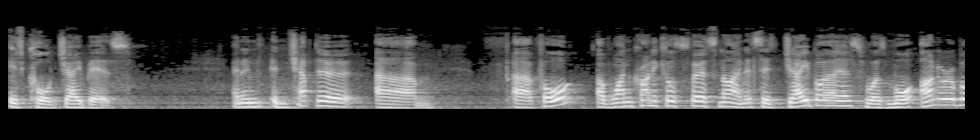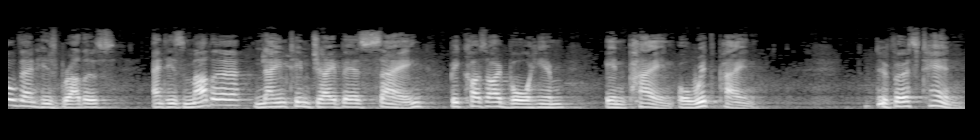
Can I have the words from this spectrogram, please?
is called Jabez. And in, in chapter um, uh, 4 of 1 Chronicles, verse 9, it says, Jabez was more honourable than his brothers, and his mother named him Jabez, saying, Because I bore him in pain or with pain. To verse 10.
